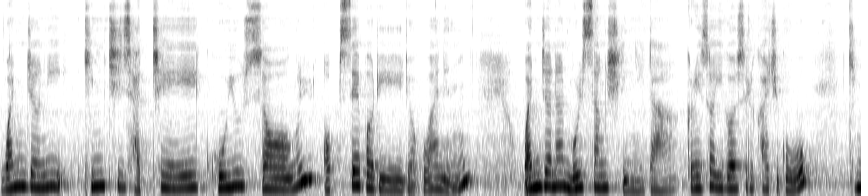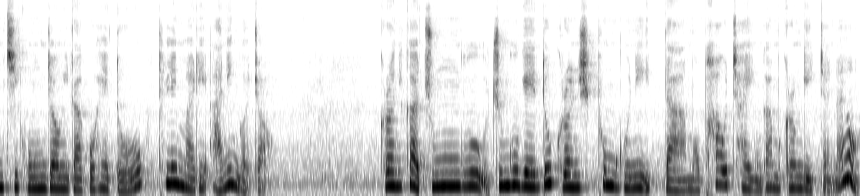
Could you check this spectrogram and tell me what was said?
완전히 김치 자체의 고유성을 없애버리려고 하는 완전한 몰상식입니다. 그래서 이것을 가지고 김치 공정이라고 해도 틀린 말이 아닌 거죠. 그러니까 중국 중국에도 그런 식품군이 있다. 뭐 파우차인가 뭐 그런 게 있잖아요.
